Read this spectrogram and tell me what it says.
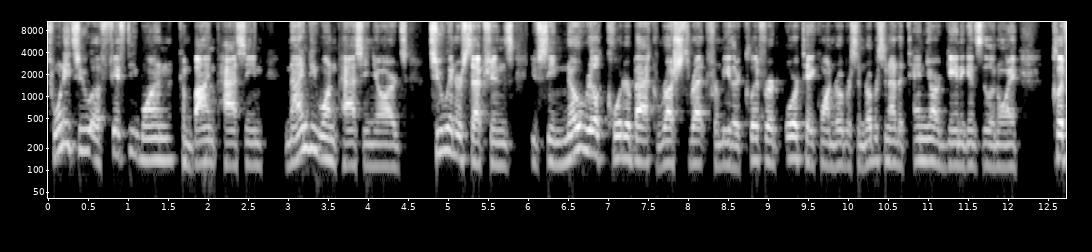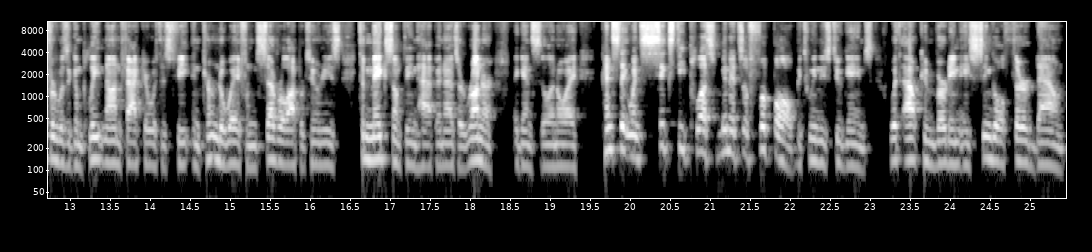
22 of 51 combined passing, 91 passing yards, two interceptions. You've seen no real quarterback rush threat from either Clifford or Ta'Quan Roberson. Roberson had a 10 yard gain against Illinois. Clifford was a complete non factor with his feet and turned away from several opportunities to make something happen as a runner against Illinois. Penn State went 60 plus minutes of football between these two games without converting a single third down.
